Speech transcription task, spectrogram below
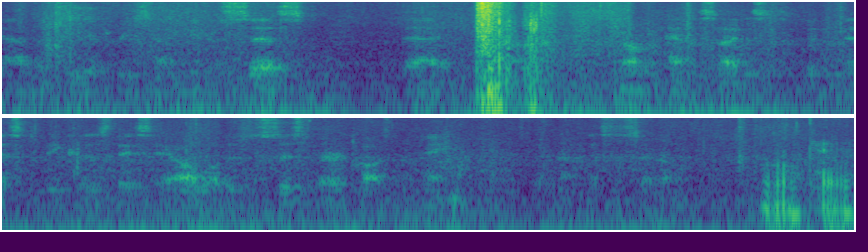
have a two or three centimeter cyst that uh, some appendicitis has been missed because they say, oh well, there's a cyst there causing pain, but not necessarily. Okay.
